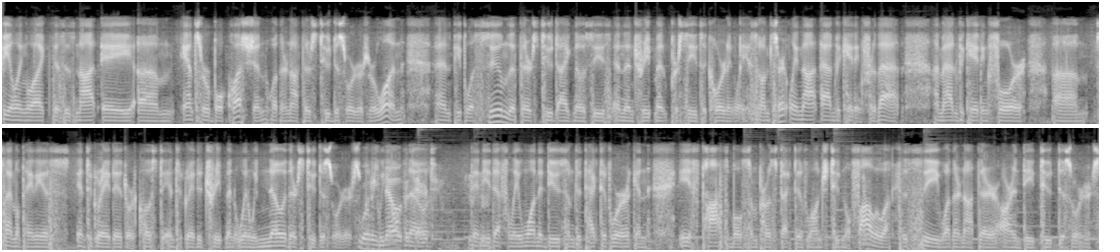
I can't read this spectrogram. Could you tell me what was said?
feeling like this is not a um, answerable question, whether or not there's two disorders or one, and people assume that there's two diagnoses and then treatment proceeds accordingly. So I'm certainly not advocating for that. I'm advocating for um, simultaneous integrated or close to integrated treatment when we know there's two disorders. When but we, we know that know, there are 2 mm-hmm. then you mm-hmm. definitely want to do some detective work and, if possible, some prospective longitudinal follow-up to see whether or not there are indeed two disorders.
